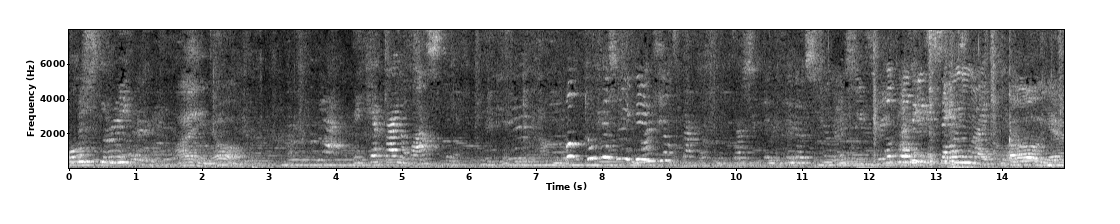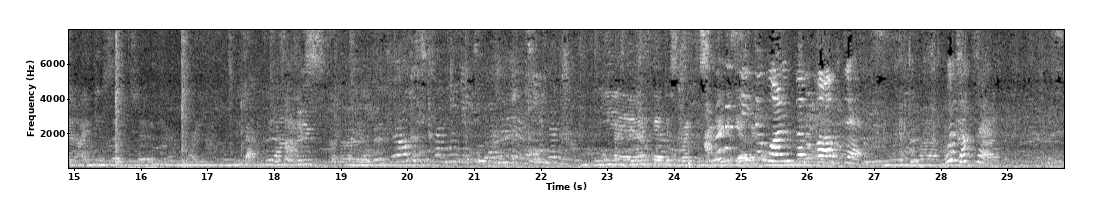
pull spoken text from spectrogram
I know. They can't find the last thing. Look, look, there's right there. In those two. Look, I think it's falling right here. Oh, yeah, I think so too. You got eyes. Together. Yeah, okay, just write this way gonna see the one above it.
